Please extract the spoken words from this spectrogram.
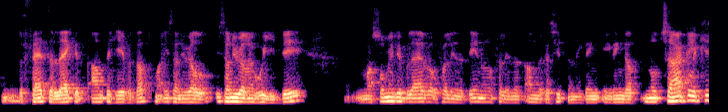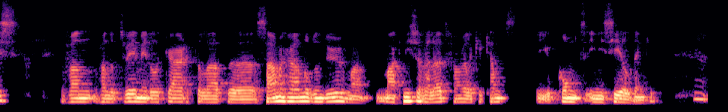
de feiten lijken aan te geven dat, maar is dat, nu wel, is dat nu wel een goed idee? Maar sommigen blijven ofwel in het ene ofwel in het andere zitten. Ik denk, ik denk dat het noodzakelijk is van, van de twee met elkaar te laten samengaan op den duur, maar maakt niet zoveel uit van welke kant je komt initieel, denk ik. Ja,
